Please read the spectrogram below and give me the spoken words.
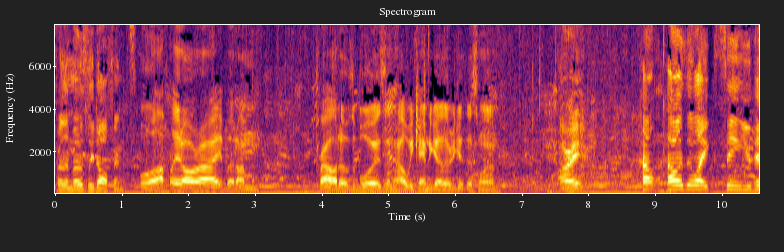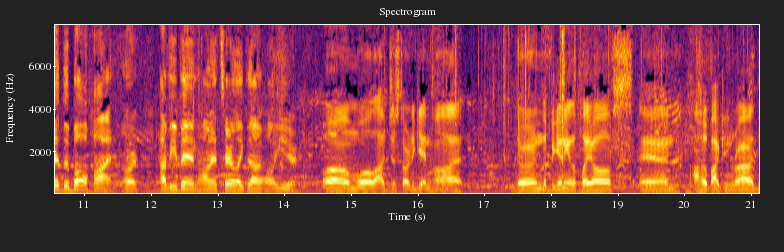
for the Mosley Dolphins? Well, I played all right, but I'm proud of the boys and how we came together to get this win. All right. How how is it like seeing you hit the ball hot, or have you been on a tear like that all year? Um, well, I just started getting hot during the beginning of the playoffs, and I hope I can ride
